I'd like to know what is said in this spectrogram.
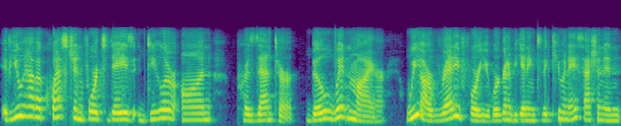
if you have a question for today's DealerOn presenter, Bill Wittenmyer, we are ready for you. We're going to be getting to the Q&A session in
